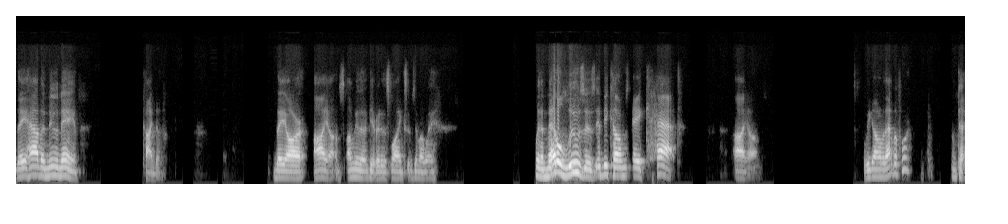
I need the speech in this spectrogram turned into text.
they have a new name, kind of. They are ions. I'm going to get rid of this line because it was in my way. When a metal loses, it becomes a cat ion. We gone over that before? Okay.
